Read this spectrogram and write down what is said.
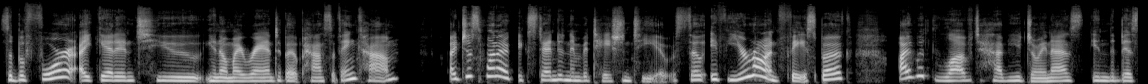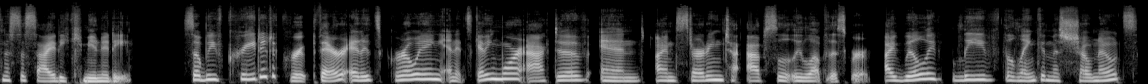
So before I get into, you know, my rant about passive income, I just want to extend an invitation to you. So if you're on Facebook, I would love to have you join us in the Business Society community. So we've created a group there and it's growing and it's getting more active. And I'm starting to absolutely love this group. I will leave the link in the show notes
